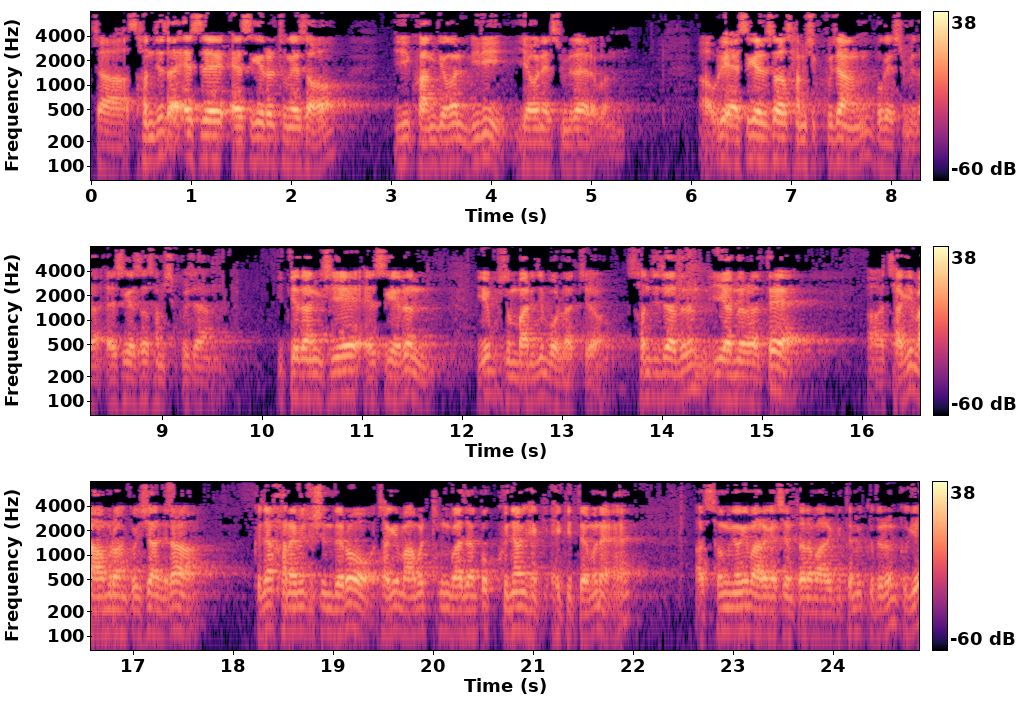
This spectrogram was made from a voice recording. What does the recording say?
자, 선지자 에스겔을 통해서 이 광경을 미리 예언했습니다, 여러분. 아, 우리 에스겔서 39장 보겠습니다. 에스겔서 39장. 이때 당시에 에스겔은 이게 무슨 말인지 몰랐죠. 선지자들은 예언을 할때 아, 자기 마음으로 한 것이 아니라 그냥 하나님이 주신 대로 자기 마음을 통과하지 않고 그냥 했, 기 때문에 아, 성령이 말하겠다는 따라 말했기 때문에 그들은 그게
